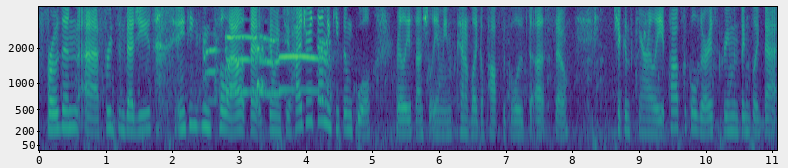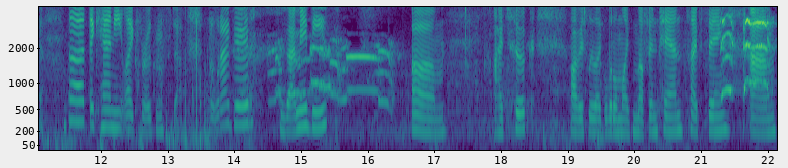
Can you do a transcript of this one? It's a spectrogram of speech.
frozen uh, fruits and veggies, anything you can pull out that is going to hydrate them and keep them cool, really essentially. I mean, it's kind of like a popsicle is to us. So chickens can't really eat popsicles or ice cream and things like that, but they can eat like frozen stuff. So what I did is I made these. Um, I took obviously like a little like muffin pan type thing, um,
